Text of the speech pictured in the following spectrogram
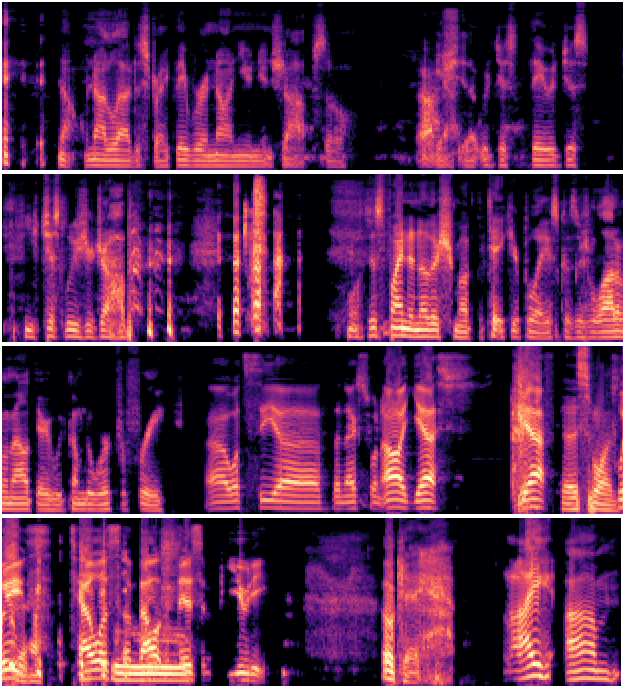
no we're not allowed to strike they were a non-union shop so Ah yeah shit. that would just they would just you just lose your job well just find another schmuck to take your place because there's a lot of them out there who would come to work for free Uh, what's the uh the next one? Oh yes, Jeff. This one. Please tell us about Ooh. this beauty. Okay. I um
